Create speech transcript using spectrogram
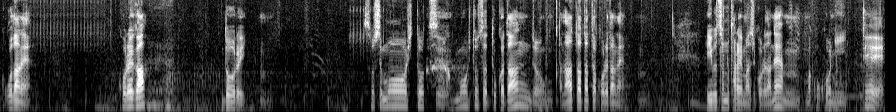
ここだね。これが？同類。そしてもう一つ、もう一つはどっかダンジョンかな？あったあったあった、これだね。うん、異物のたらいましこれだね。うん。まあ、ここに行って、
